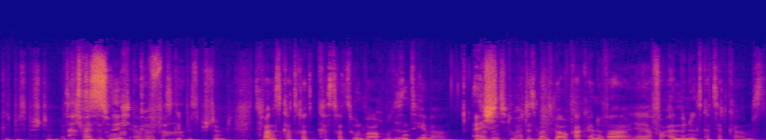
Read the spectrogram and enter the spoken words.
Gibt es bestimmt. Also ich weiß es so nicht, aber das abgefahren. gibt es bestimmt. Zwangskastration war auch ein Riesenthema. Echt? Also du hattest manchmal auch gar keine Wahl. Ja, ja, vor allem wenn du ins KZ kamst.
